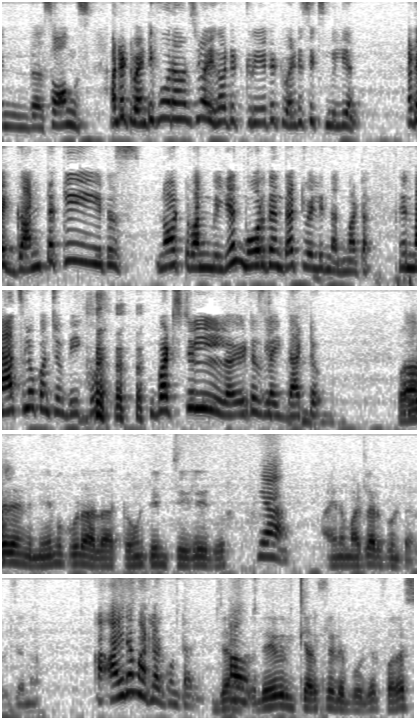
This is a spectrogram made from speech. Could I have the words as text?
ఇన్ ద సాంగ్స్ అంటే ట్వంటీ ఫోర్ అవర్స్లో I heard it created twenty six million అంటే గంటకి it is not one million more than that వెళ్ళింది అనమాట నేను మ్యాథ్స్లో కొంచెం weak but still it is like that పర్లేదండి మేము కూడా అలా కౌంట్ ఏం చేయలేదు. యా ఆయన మాట్లాడుకుంటారు జన. అయినా మాట్లాడుకుంటారు. They will calculate about that for us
